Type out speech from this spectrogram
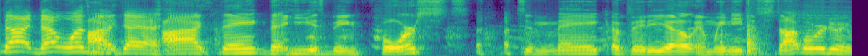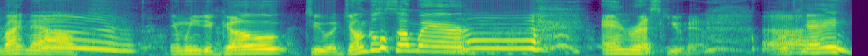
That that was my I, dad. I think that he is being forced to make a video, and we need to stop what we're doing right now, and we need to go to a jungle somewhere and rescue him. Uh, okay?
